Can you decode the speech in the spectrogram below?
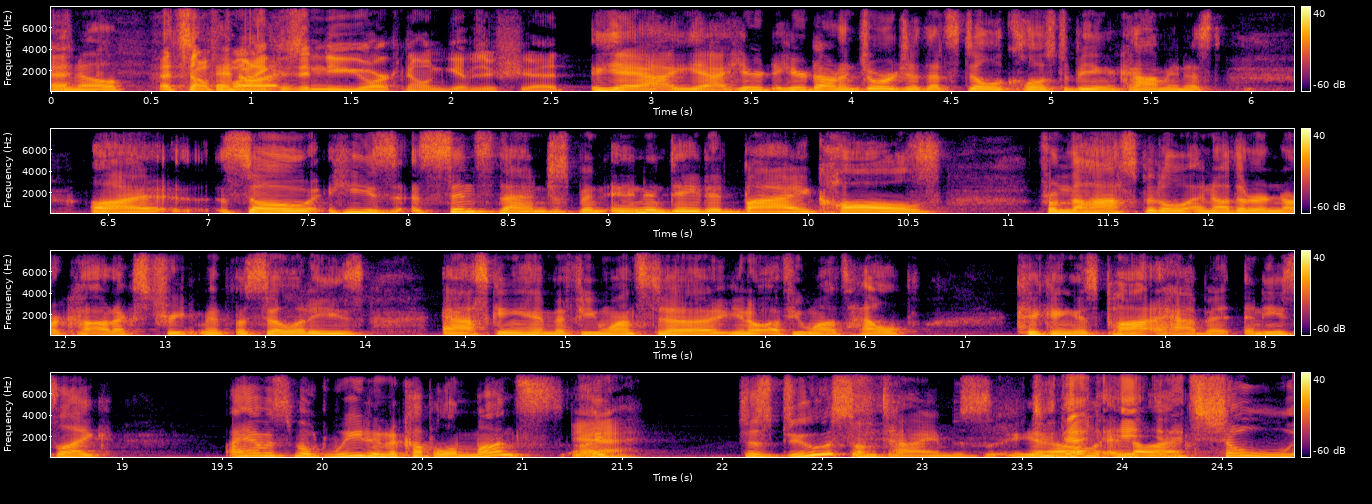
You know, That's so And, funny uh, because in New York, no one gives a shit. Yeah, yeah. Here, here down in Georgia, that's still close to being a communist. Uh, so he's since then just been inundated by calls from the hospital and other narcotics treatment facilities asking him if he wants to, you know, if he wants help kicking his pot habit. And he's like, I haven't smoked weed in a couple of months. Yeah. I just do sometimes, you Dude, know. that, and, it- uh, it's so.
